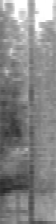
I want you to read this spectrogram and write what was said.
Ay,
